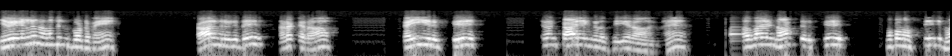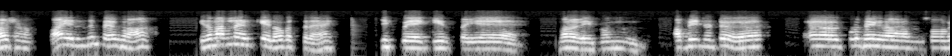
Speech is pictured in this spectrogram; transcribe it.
இவைகள்லாம் நடந்துட்டு போட்டுமே. கால் இருக்குது நடக்கிறான். கை இருக்கு காரியங்களை செய்யறான் அது மாதிரி நாக்கு இருக்கு முகமஸ்தி பாஷணம். வாய் இருந்து பேசுறான். இது மாதிரிலாம் இருக்கே லோகத்துல. ஜிஹ்வே கீர்த்தைய மரழிப்பும் அப்படின்னுட்டு குலசேகரம் சொல்ற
